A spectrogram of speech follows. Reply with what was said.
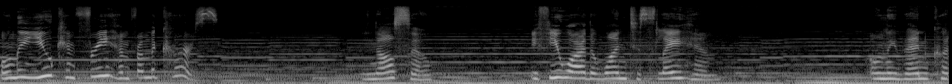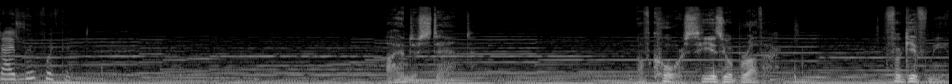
Only you can free him from the curse. And also, if you are the one to slay him, only then could I live with it. I understand. Of course, he is your brother. Forgive me,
